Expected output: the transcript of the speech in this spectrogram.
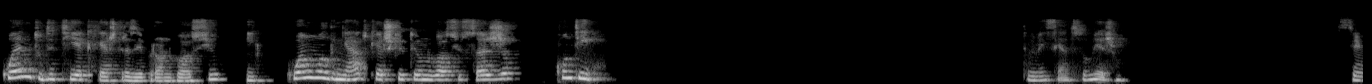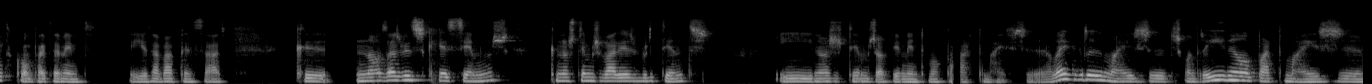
Quanto de ti é que queres trazer para o negócio e quão alinhado queres que o teu negócio seja contigo? Também sentes o mesmo. Sinto completamente. E eu estava a pensar que nós às vezes esquecemos que nós temos várias vertentes e nós temos, obviamente, uma parte mais eh, alegre, mais eh, descontraída, uma parte mais, eh,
